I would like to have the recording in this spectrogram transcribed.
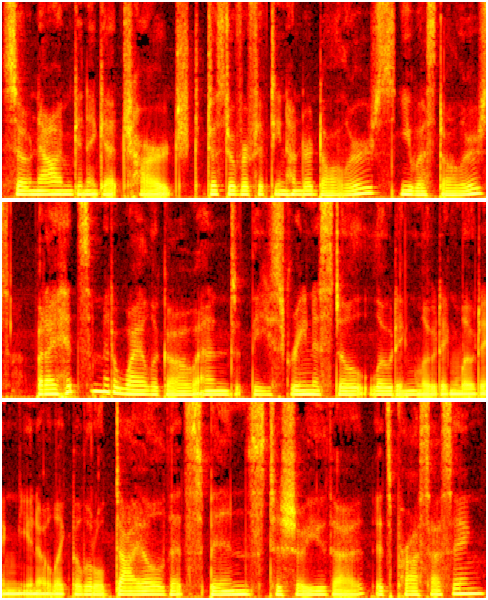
So now I'm going to get charged just over $1,500 US dollars. But I hit submit a while ago and the screen is still loading, loading, loading, you know, like the little dial that spins to show you that it's processing.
